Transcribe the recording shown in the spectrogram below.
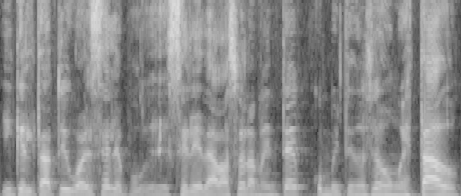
y que el trato igual se le, se le daba solamente convirtiéndose en un Estado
